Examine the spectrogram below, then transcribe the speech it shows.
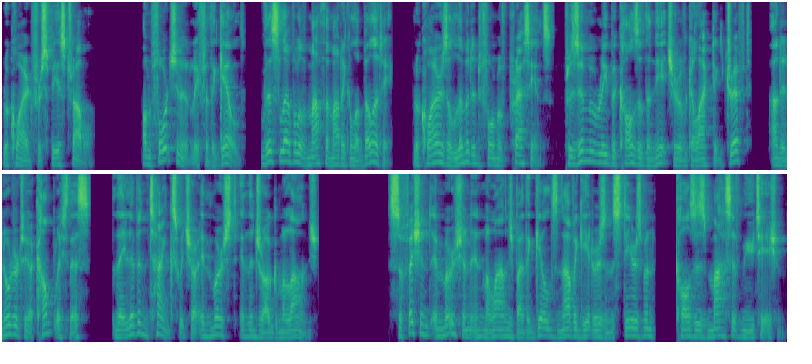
required for space travel. Unfortunately for the Guild, this level of mathematical ability requires a limited form of prescience, presumably because of the nature of galactic drift, and in order to accomplish this, they live in tanks which are immersed in the drug melange. Sufficient immersion in melange by the Guild's navigators and steersmen causes massive mutation,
